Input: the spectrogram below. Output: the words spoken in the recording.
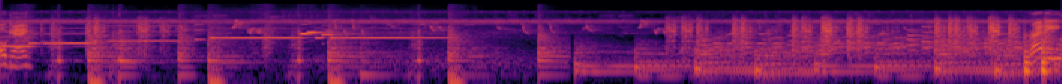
Okay. Ready?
